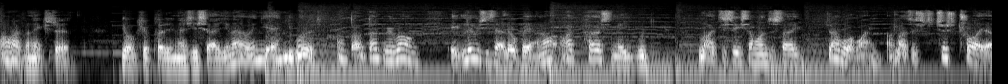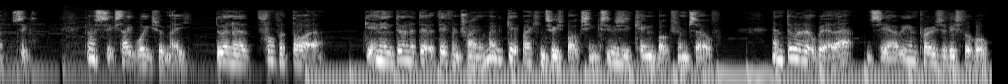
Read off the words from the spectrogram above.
I'll have an extra Yorkshire pudding, as you say, you know, and you and you would. Don't, don't, don't get me wrong. It loses that little bit, and I, I personally would like to see someone to say, do you know what, Wayne? I'd like to just try a six, go six, eight weeks with me, doing a proper diet, getting in, doing a bit of different training, maybe get back into his boxing because he was a keen boxer himself, and do a little bit of that and see how he improves with his football.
